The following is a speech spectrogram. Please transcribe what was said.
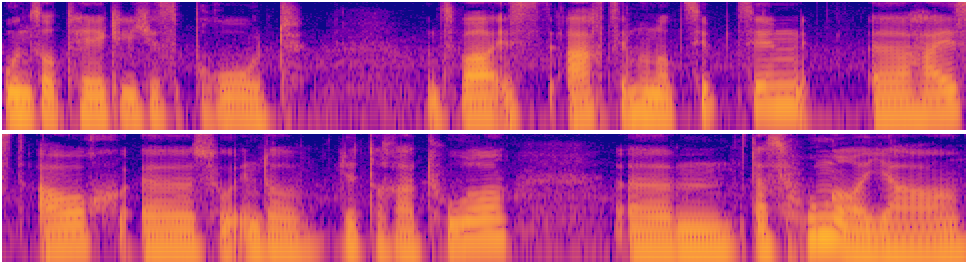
unser tägliches Brot. Und zwar ist 1817 äh, heißt auch äh, so in der Literatur ähm, das Hungerjahr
